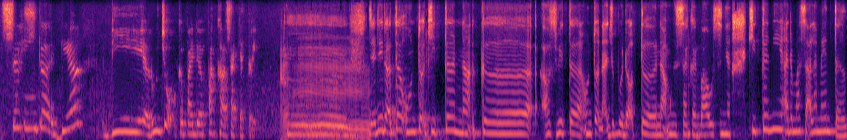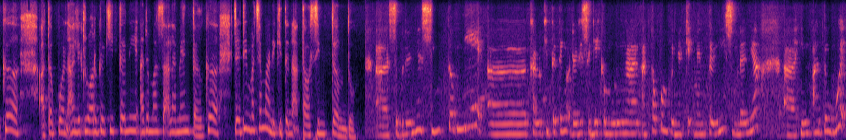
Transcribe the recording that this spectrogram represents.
sehingga dia dirujuk kepada pakar psikiatrik. Hmm. Jadi doktor untuk kita nak ke hospital untuk nak jumpa doktor nak mengesahkan bahawasanya kita ni ada masalah mental ke ataupun ahli keluarga kita ni ada masalah mental ke. Jadi macam mana kita nak tahu simptom tu? Uh, sebenarnya simptom ni uh, kalau kita tengok dari segi kemurungan ataupun penyakit mental ni sebenarnya uh, in other word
